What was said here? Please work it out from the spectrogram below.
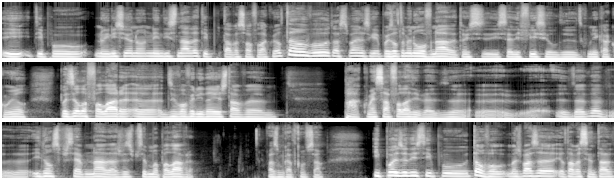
E tipo, no início eu não, nem disse nada, tipo, estava só a falar com ele, então vou, está-se bem, não sei o quê. Depois ele também não ouve nada, então isso, isso é difícil de, de comunicar com ele. Depois ele a falar, a, a desenvolver ideias, estava. Pá, começa a falar, tipo. e não se percebe nada, às vezes percebe uma palavra, faz um bocado de confusão. E depois eu disse, tipo, então vou, mas basa, ele estava sentado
